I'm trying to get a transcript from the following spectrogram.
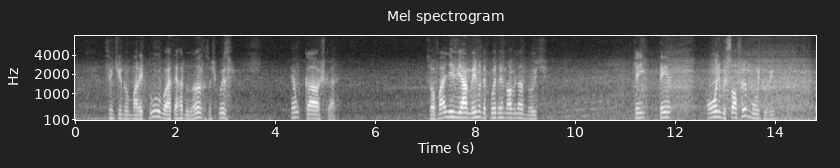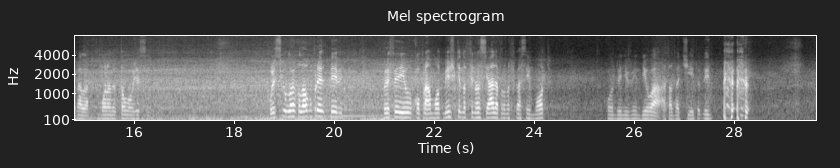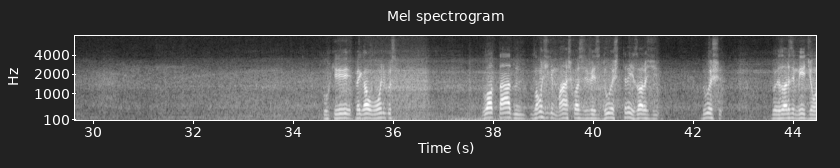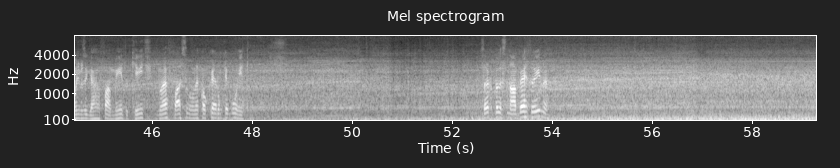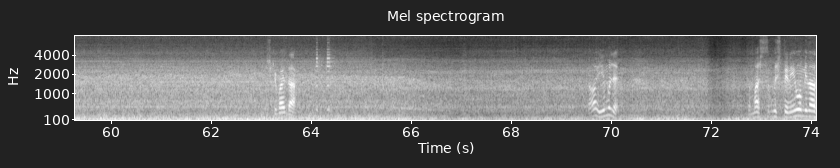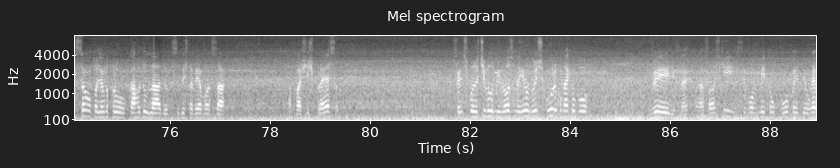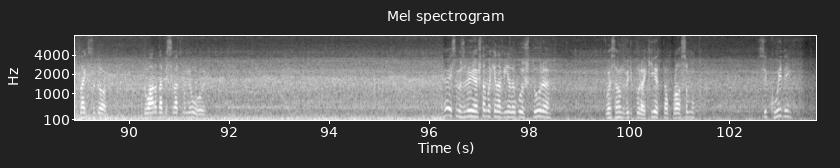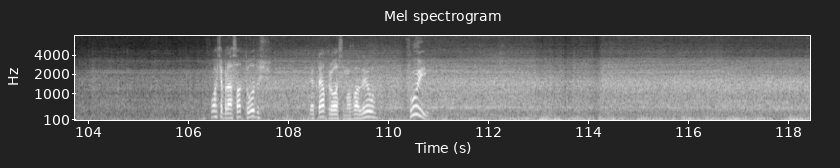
sentindo Maretuba, a terra do Lanca, essas coisas, é um caos, cara. Só vai aliviar mesmo depois das nove da noite. Quem tem ônibus sofre muito, viu? Pra lá, morando tão longe assim. Por isso que o Lanco logo teve, preferiu comprar uma moto, mesmo que não financiada, para não ficar sem moto. Quando ele vendeu a, a tal da Tieta dele. Porque pegar o ônibus lotado, longe demais, quase às vezes duas, três horas de. duas. duas horas e meia de ônibus engarrafamento quente, não é fácil não, é qualquer um que aguenta. Será que eu pego sinal aberto ainda? Acho que vai dar. Aí, mulher. Mas o ciclista tem nem iluminação, tô olhando pro carro do lado, o ciclista vem avançar a faixa expressa. Sem dispositivo luminoso nenhum, no escuro, como é que eu vou ver eles, né? A sorte que se movimentou um pouco e deu um reflexo do, do aro da bicicleta no meu olho. É isso meus amigos, já estamos aqui na Vinha da Costura Vou encerrando o vídeo por aqui, até o próximo. Se cuidem. Um Forte abraço a todos E até a próxima, valeu Fui!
